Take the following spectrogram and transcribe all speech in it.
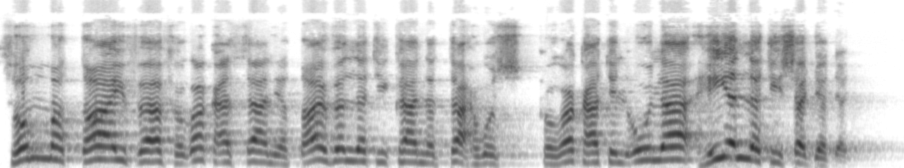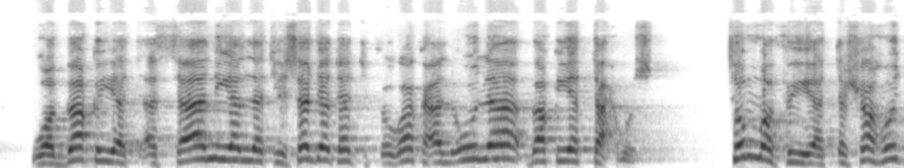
ثم الطائفة في الركعة الثانية الطائفة التي كانت تحرس في الركعة الأولى هي التي سجدت. وبقيت الثانية التي سجدت في الركعة الأولى بقيت تحرس. ثم في التشهد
